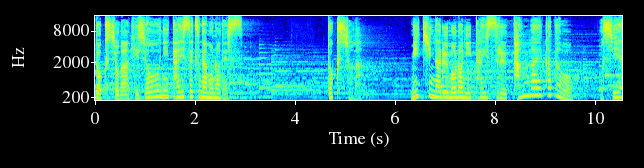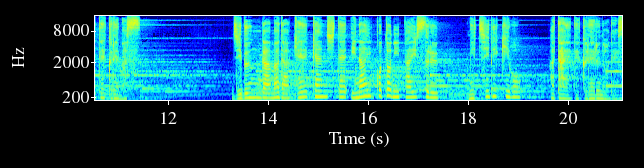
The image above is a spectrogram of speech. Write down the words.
読書は非常に大切なものです。読書は未知なるものに対する考え方を教えてくれます。自分がまだ経験していないことに対する導きを与えてくれるのです。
